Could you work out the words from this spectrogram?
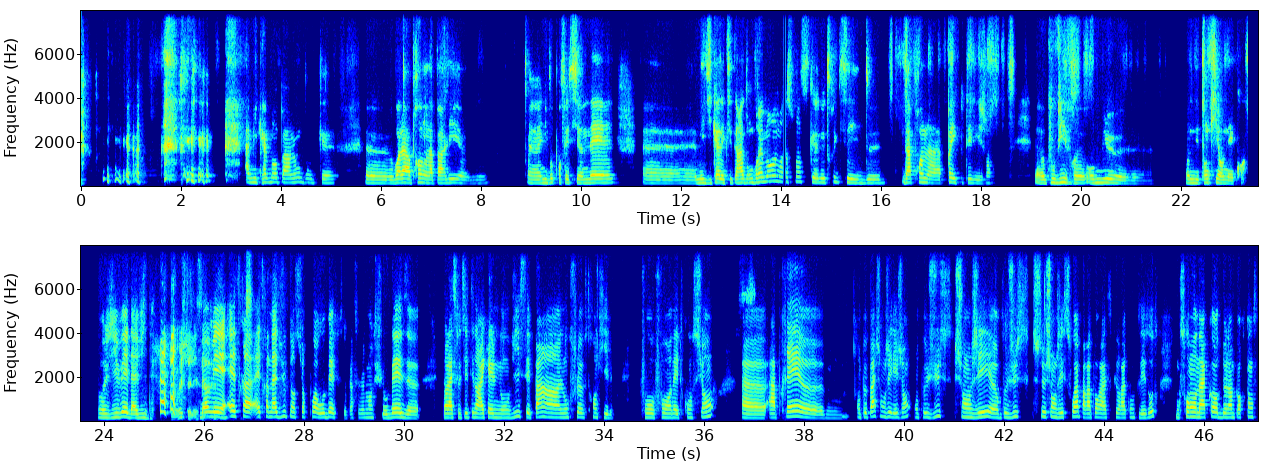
amicalement parlant. Donc euh, euh, voilà. Après, on a parlé niveau professionnel, médical, etc. Donc vraiment, je pense que le truc, c'est d'apprendre à pas écouter les gens pour vivre au mieux en étant qui on est, quoi. Bon, j'y vais, David. oui, je te laisse. non, mais être, être un adulte en surpoids ou obèse, parce que personnellement, je suis obèse, euh, dans la société dans laquelle nous on vit, c'est pas un long fleuve tranquille. Il faut, faut, en être conscient. Euh, après, euh, on ne peut pas changer les gens, on peut juste changer, on peut juste se changer soi par rapport à ce que racontent les autres. Donc, soit on accorde de l'importance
